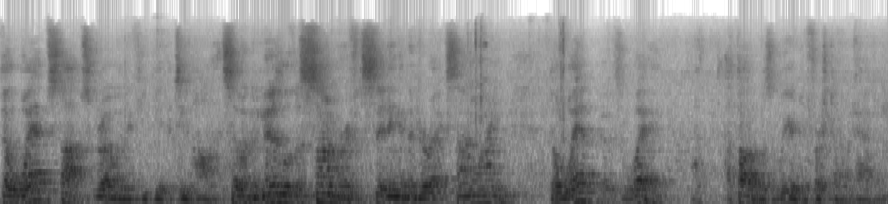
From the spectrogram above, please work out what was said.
the web stops growing if you get too hot. So in the middle of the summer, if it's sitting in the direct sunlight, the web goes away. I, I thought it was weird the first time it happened.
